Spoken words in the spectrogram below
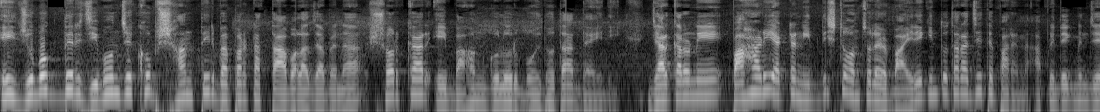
এই যুবকদের জীবন যে খুব শান্তির ব্যাপারটা তা বলা যাবে না। সরকার এই বাহনগুলোর বৈধতা দেয়নি। যার কারণে পাহাড়ি একটা নির্দিষ্ট অঞ্চলের বাইরে কিন্তু তারা যেতে পারে না। আপনি দেখবেন যে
